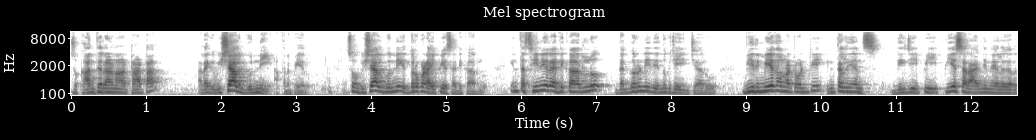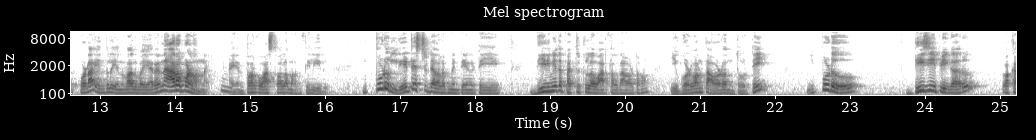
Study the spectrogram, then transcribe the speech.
సో కాంతిరాణా టాటా అలాగే విశాల్ గున్ని అతని పేరు. సో విశాల్ గున్ని ఇద్దరు కూడా ఐపీఎస్ అధికారులు. ఇంత సీనియర్ అధికారులు దగ్గరుండి ఇది ఎందుకు చేయించారు? వీరి మీద ఉన్నటువంటి ఇంటెలిజెన్స్ డీజీపీ పిఎస్ఆర్ ఆంజనేయులు గారు కూడా ఇందులో ఇన్వాల్వ్ అయ్యారని ఆరోపణలు ఉన్నాయి. ఎంతవరకు వాస్తవాలో మనకు తెలియదు ఇప్పుడు లేటెస్ట్ డెవలప్మెంట్ ఏమిటి? దీని మీద పత్రికల్లో వార్తలు రావటం ఈ గొడవంతా అవడంతో ఇప్పుడు డీజీపీ గారు ఒక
